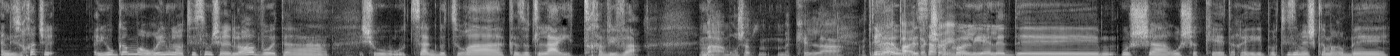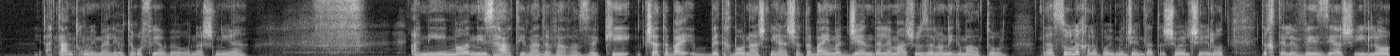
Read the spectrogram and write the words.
אני זוכרת שהיו גם הורים לאוטיסטים שלא אהבו את ה... שהוא הוצג בצורה כזאת light, חביבה. מה, אמרו שאת מקלה, את תראה, הוא מרפאה את בסך הקשיים? הכל ילד, אה, הוא שר, הוא שקט, הרי באוטיזם יש גם הרבה... הטנטרומים האלה יותר הופיע בעונה שנייה. אני מאוד נזהרתי מהדבר הזה, כי כשאתה בא, בטח בעונה השנייה, כשאתה בא עם אג'נדה למשהו, זה לא נגמר טוב. אתה אסור לך לבוא עם אג'נדה, אתה שואל שאלות. בטח טלוויזיה שהיא לא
